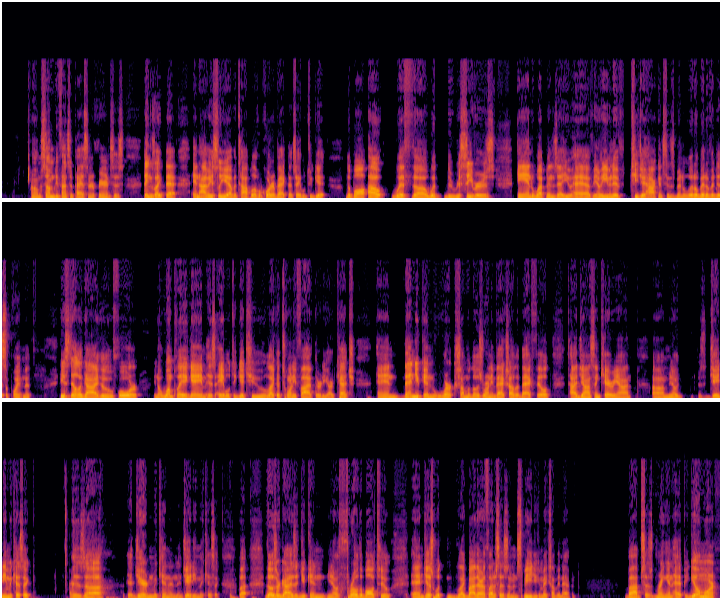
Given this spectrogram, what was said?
um, some defensive pass interferences things like that and obviously you have a top level quarterback that's able to get the ball out with the with the receivers and weapons that you have. You know, even if TJ Hockenson's been a little bit of a disappointment, he's still a guy who, for, you know, one play a game is able to get you like a 25, 30 yard catch. And then you can work some of those running backs out of the backfield. Ty Johnson, Kerryon. Um, you know, JD McKissic is uh yeah, Jerick McKinnon and JD McKissic. But those are guys that you can, you know, throw the ball to and just with like by their athleticism and speed, you can make something happen. Bob says bring in Happy Gilmore.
